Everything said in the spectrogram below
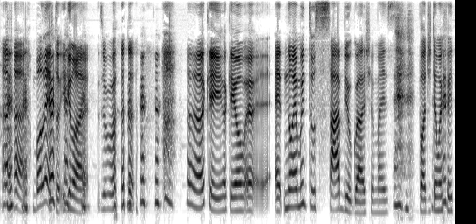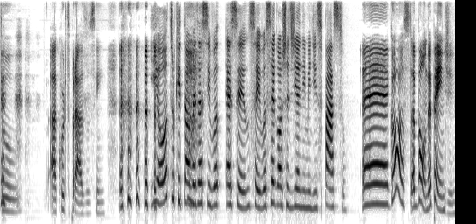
Boleto, ignora. tipo... ah, ok, ok. É, é, não é muito sábio, Guacha, mas pode ter um efeito a curto prazo, sim. e outro que talvez assim, é, não sei, você gosta de anime de espaço? É, gosto. É bom, depende.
